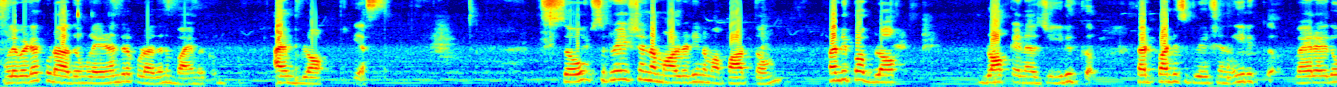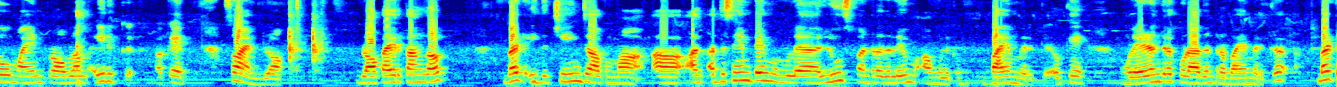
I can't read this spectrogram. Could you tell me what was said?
உங்களை விடக்கூடாது உங்களை இழந்துடக்கூடாதுன்னு பயம் இருக்கும். I am block yes so situation நம்ம ஆல்ரெடி நம்ம பார்த்தோம். கண்டிப்பாக பிளாக் பிளாக் எனர்ஜி இருக்கு. தேர்ட் பார்ட்டி சுச்சுவேஷன் இருக்கு. வேற ஏதோ மைண்ட் ப்ராப்ளம் இருக்கு. Okay so I am block block ஆயிருக்காங்க. பட் இது சேஞ்ச் ஆகுமா? அட் த சேம் டைம் உங்களை லூஸ் பண்ணுறதுலையும் அவங்களுக்கு பயம் இருக்கு. ஓகே உங்களை இழந்துடக்கூடாதுன்ற பயம் இருக்கு. பட்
